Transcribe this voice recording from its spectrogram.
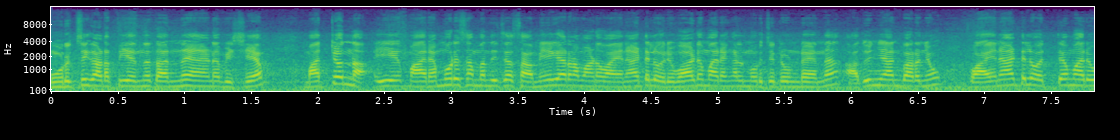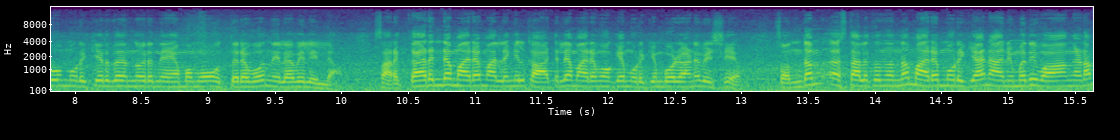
മുറിച്ചു കടത്തിയെന്ന് തന്നെയാണ് വിഷയം. മറ്റൊന്ന് ഈ മരമുറി സംബന്ധിച്ച സമീകരണമാണ് വയനാട്ടിൽ ഒരുപാട് മരങ്ങൾ മുറിച്ചിട്ടുണ്ട് എന്ന്. അതും ഞാൻ പറഞ്ഞു. വയനാട്ടിൽ ഒറ്റ മരവും മുറിക്കരുത് എന്നൊരു നിയമമോ ഉത്തരവോ നിലവിലില്ല. സർക്കാരിന്റെ മരം അല്ലെങ്കിൽ കാട്ടിലെ മരമൊക്കെ മുറിക്കുമ്പോഴാണ് വിഷയം. സ്വന്തം സ്ഥലത്ത് നിന്ന് മരം മുറിക്കാൻ അനുമതി വാങ്ങണം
